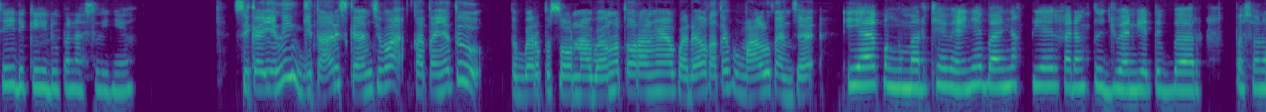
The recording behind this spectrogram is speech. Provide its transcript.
sih di kehidupan aslinya. Si Kai ini gitaris kan, cuma katanya tuh tebar pesona banget orangnya, padahal katanya pemalu kan, Cek? Iya, penggemar ceweknya banyak dia. Kadang tujuan dia tebar pesona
